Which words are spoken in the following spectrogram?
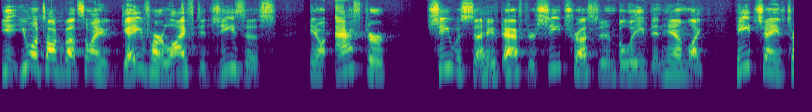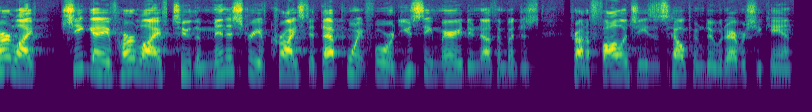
you, you want to talk about somebody who gave her life to Jesus, you know, after she was saved, after she trusted and believed in him, like, he changed her life. She gave her life to the ministry of Christ. At that point forward, you see Mary do nothing but just try to follow Jesus, help him do whatever she can.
